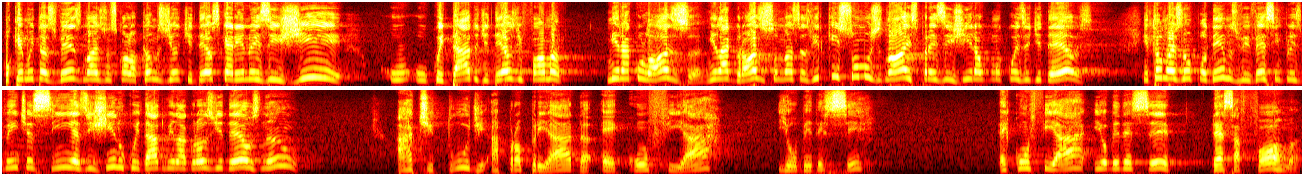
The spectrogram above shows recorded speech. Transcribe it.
Porque muitas vezes nós nos colocamos diante de Deus querendo exigir o, o cuidado de Deus de forma miraculosa, milagrosa sobre nossas vidas. Quem somos nós para exigir alguma coisa de Deus? Então nós não podemos viver simplesmente assim, exigindo o cuidado milagroso de Deus, não. A atitude apropriada é confiar e obedecer. É confiar e obedecer. Dessa forma,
